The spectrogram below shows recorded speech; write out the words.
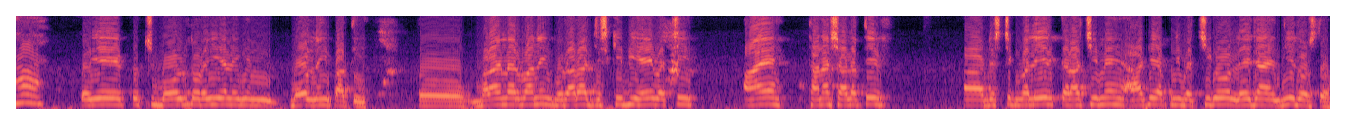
हाँ? तो ये कुछ बोल तो रही है लेकिन बोल नहीं पाती। तो बड़ा मेहरबानी गुजारा जिसकी भी है बच्ची आए थाना शाह लतीफ़ डिस्ट्रिक्ट वलीर कराची में आके अपनी बच्ची को ले जाएँ। जी दोस्तों।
